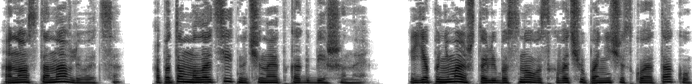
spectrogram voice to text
Оно останавливается, а потом молотить начинает как бешеное. И я понимаю, что либо снова схвачу паническую атаку,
